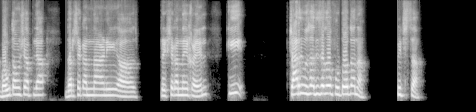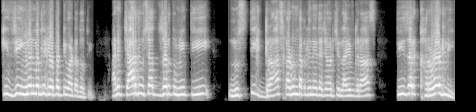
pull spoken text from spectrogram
बहुतांश आपल्या दर्शकांना आणि प्रेक्षकांनाही कळेल की चार दिवसाआधीचा जो फोटो होता ना पिचचा की जी इंग्लंड मधली खेळपट्टी वाटत होती. आणि चार दिवसात जर तुम्ही ती नुसती ग्रास काढून टाकली नाही त्याच्यावरची लाईव्ह ग्रास ती जर खरवडली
